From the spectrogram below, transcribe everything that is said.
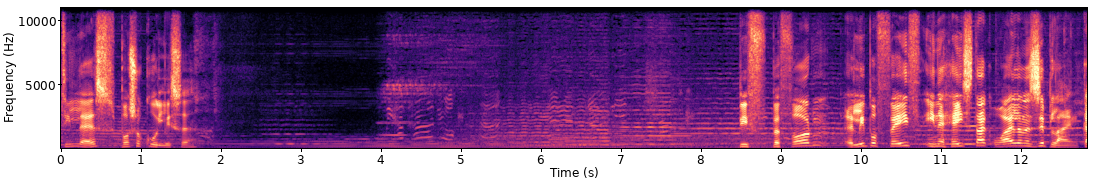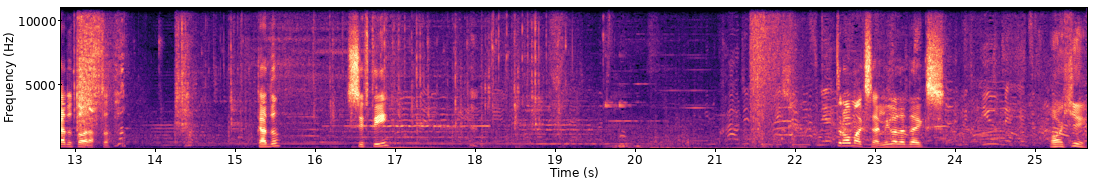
Τι λες, πόσο cool είσαι. Pef- Perform a leap of faith in a haystack while on a zipline. Κάντο τώρα αυτό. Κάντο. Shift Crowded conditions near Τρόμαξα λίγο, αλλά εντάξει. and with few methods of Ε, Όχι.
